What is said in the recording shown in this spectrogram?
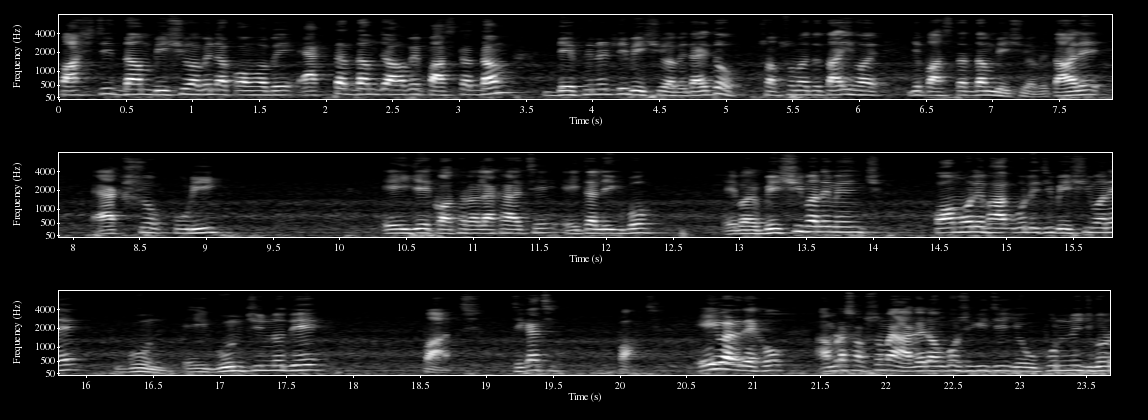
পাঁচটির দাম বেশি হবে না কম হবে, একটার দাম যা হবে, পাঁচটার দাম ডেফিনেটলি বেশি হবে, তাই তো? সবসময় তো তাই হয় যে পাঁচটার দাম বেশি হবে। তাহলে একশো কুড়ি, এই যে কথাটা লেখা আছে, এইটা লিখব। এবার বেশি মানে মেঞ্চ, কম হলে ভাগ বলেছি, বেশি মানে গুণ। এই গুণ চিহ্ন দিয়ে পাঁচ, ঠিক আছে? পাঁচ। এইবার দেখো, আমরা সবসময় আগের অঙ্ক শিখেছি যে উপন্যাস গুণ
